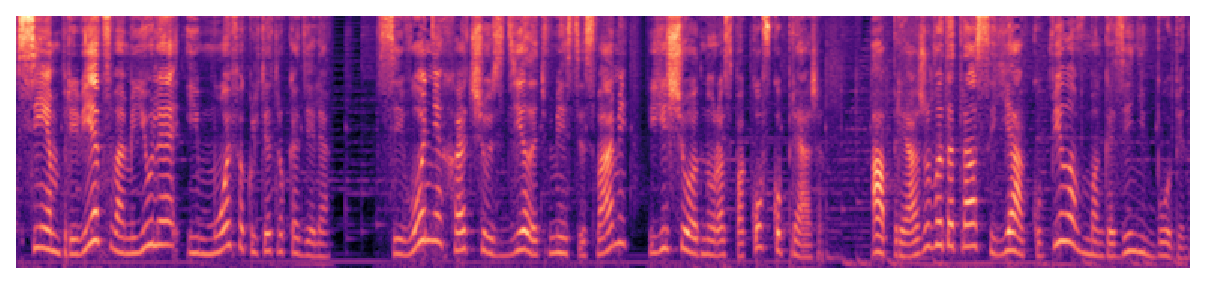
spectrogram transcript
Всем привет! С вами Юлия и мой факультет рукоделия. Сегодня хочу сделать вместе с вами еще одну распаковку пряжи. А пряжу в этот раз я купила в магазине Бобин.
